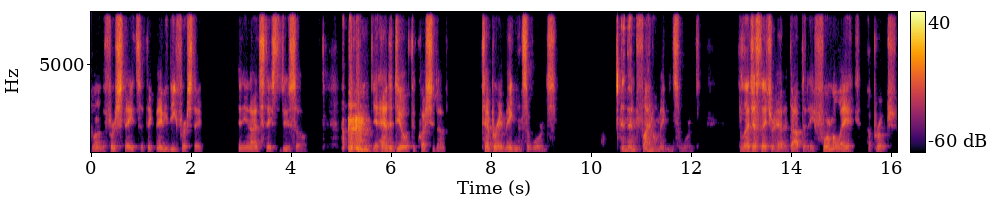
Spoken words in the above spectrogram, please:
one of the first states, I think maybe the first state in the United States to do so, it had to deal with the question of temporary maintenance awards and then final maintenance awards. The legislature had adopted a formulaic approach,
